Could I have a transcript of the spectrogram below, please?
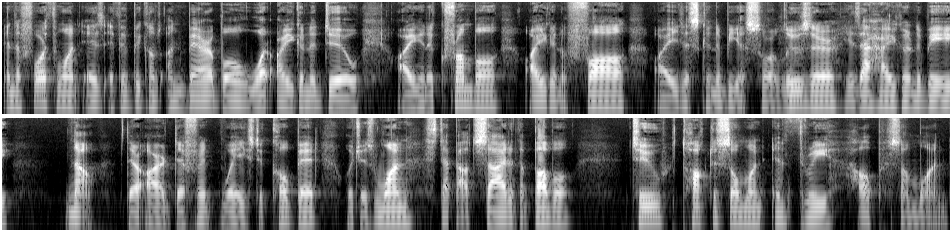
And the fourth one is if it becomes unbearable, what are you going to do? Are you going to crumble? Are you going to fall? Are you just going to be a sore loser? Is that how you're going to be? No. There are different ways to cope it, which is one, step outside of the bubble. Two, talk to someone. And three, help someone.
